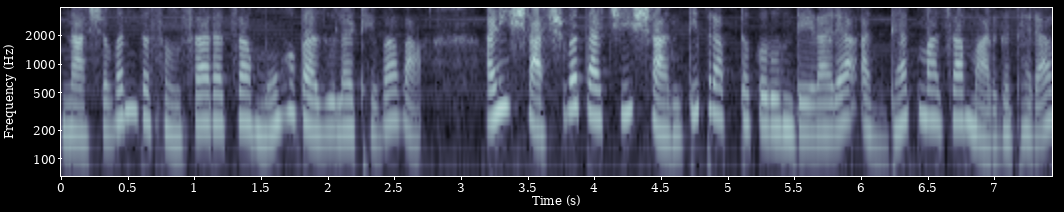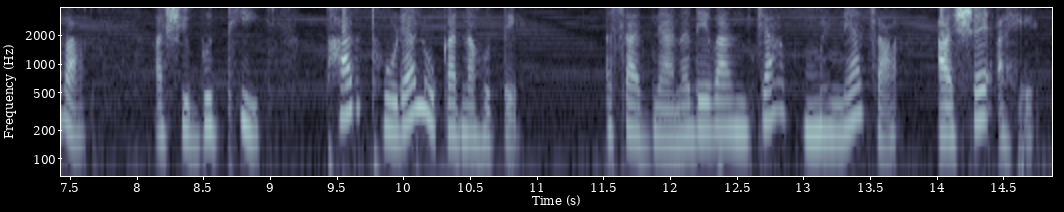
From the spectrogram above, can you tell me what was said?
नाशवंत संसाराचा मोह बाजूला ठेवावा आणि शाश्वताची शांती प्राप्त करून देणाऱ्या अध्यात्माचा मार्ग धरावा अशी बुद्धी फार थोड्या लोकांना होते असा ज्ञानदेवांच्या म्हणण्याचा आशय आहे.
